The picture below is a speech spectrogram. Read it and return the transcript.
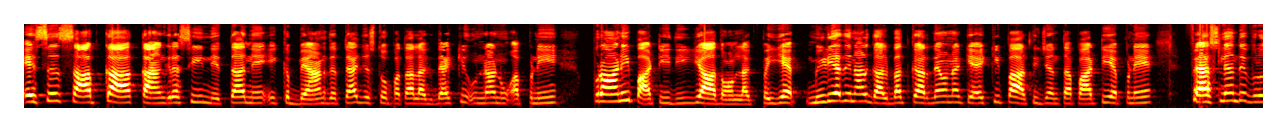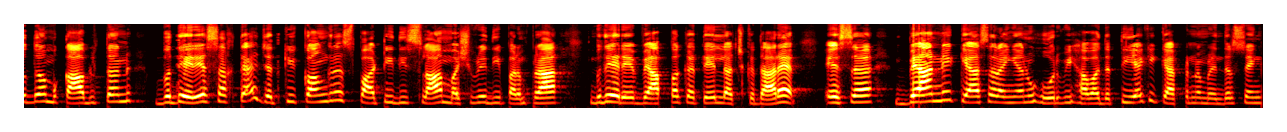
ਇਸ ਸਾਬਕਾ ਕਾਂਗਰਸੀ ਨੇਤਾ ਨੇ ਇੱਕ ਬਿਆਨ ਦਿੱਤਾ ਹੈ ਜਿਸ ਤੋਂ ਪਤਾ ਲੱਗਦਾ ਹੈ ਕਿ ਉਹਨਾਂ ਨੂੰ ਆਪਣੀ ਪੁਰਾਣੀ ਪਾਰਟੀ ਦੀ ਯਾਦ ਆਉਣ ਲੱਗ ਪਈ ਹੈ। ਮੀਡੀਆ ਦੇ ਨਾਲ ਗੱਲਬਾਤ ਕਰਦਿਆਂ ਉਹਨਾਂ ਕਿਹਾ ਕਿ ਭਾਰਤੀ ਜਨਤਾ ਪਾਰਟੀ ਆਪਣੇ ਫੈਸਲਿਆਂ ਦੇ ਵਿਰੁੱਧ ਮੁਕਾਬਲਤਨ ਵਧੇਰੇ ਸਖਤ ਹੈ, ਜਦਕਿ ਕਾਂਗਰਸ ਪਾਰਟੀ ਦੀ ਸਲਾਹ مشਵਰੇ ਦੀ ਪਰੰਪਰਾ ਵਧੇਰੇ ਵਿਆਪਕ ਅਤੇ ਲਚਕਦਾਰ ਹੈ। ਇਸ ਬਿਆਨ ਨੇ ਕਿਆਸ ਰਾਈਆਂ ਨੂੰ ਹੋਰ ਵੀ ਹਵਾ ਦਿੱਤੀ ਹੈ ਕਿ ਕੈਪਟਨ ਅਮਰਿੰਦਰ ਸਿੰਘ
